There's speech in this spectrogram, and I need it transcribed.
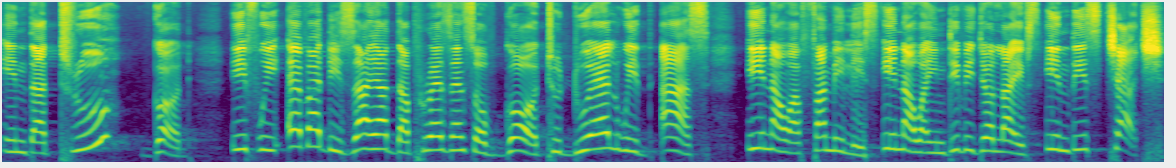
in the true God. If we ever desire the presence of God to dwell with us in our families, in our individual lives, in this church,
